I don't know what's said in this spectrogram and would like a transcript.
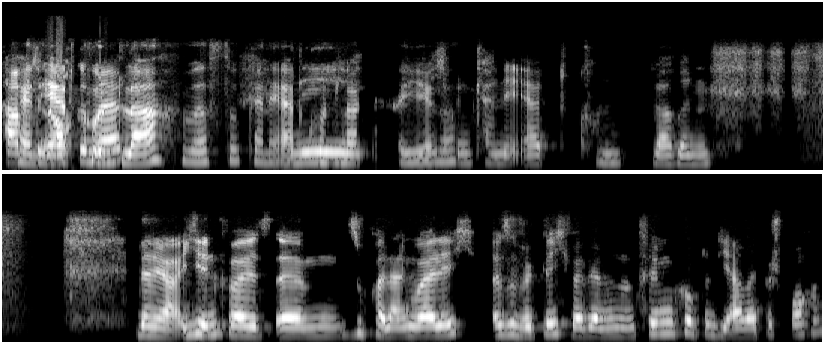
Kein. Erdkundler, wirst du? Keine Nee, Erdkundler-Karriere? ich bin keine Erdkundlerin. Naja, jedenfalls ähm, super langweilig. Also wirklich, weil wir haben einen Film geguckt und die Arbeit besprochen.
